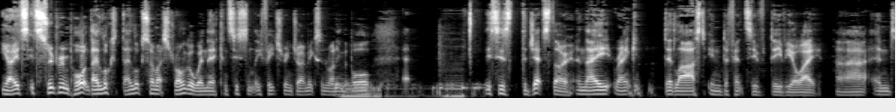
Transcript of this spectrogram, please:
you know, it's it's super important. They look they look so much stronger when they're consistently featuring Joe Mixon running the ball. Uh, This is the Jets though, and they rank dead last in defensive DVOA, uh, and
